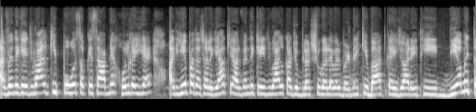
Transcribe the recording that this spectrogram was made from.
अरविंद केजरीवाल की पोल सबके सामने खुल गई है और ये पता चल गया कि अरविंद केजरीवाल का जो ब्लड शुगर लेवल बढ़ने की बात कही जा रही थी, नियमित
